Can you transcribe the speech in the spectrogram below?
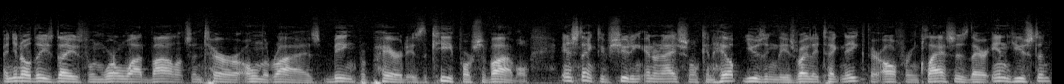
And you know, these days when worldwide violence and terror are on the rise, being prepared is the key for survival. Instinctive Shooting International can help using the Israeli technique. They're offering classes there in Houston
